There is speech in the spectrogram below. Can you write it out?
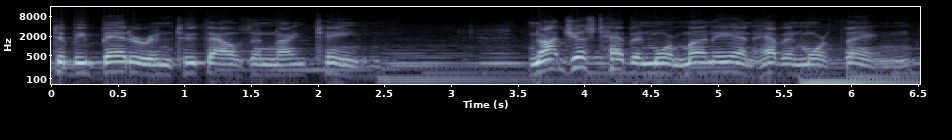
to be better in 2019. Not just having more money and having more things,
